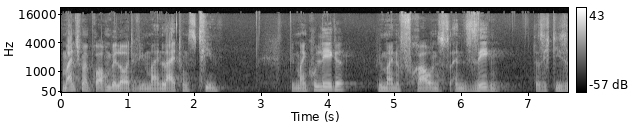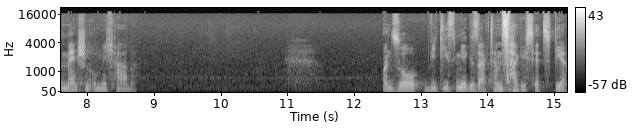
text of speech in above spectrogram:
Manchmal brauchen wir Leute wie mein Leitungsteam, wie mein Kollege, wie meine Frau. Und es ist ein Segen, dass ich diese Menschen um mich habe. Und so, wie die es mir gesagt haben, sage ich es jetzt dir.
